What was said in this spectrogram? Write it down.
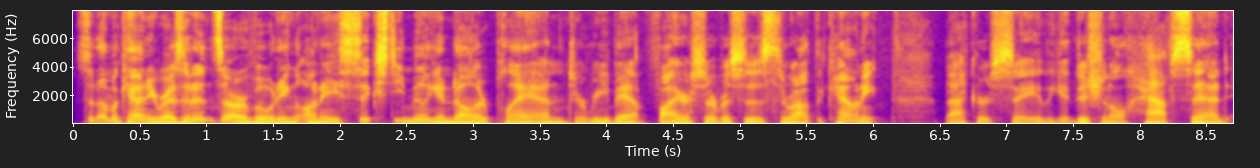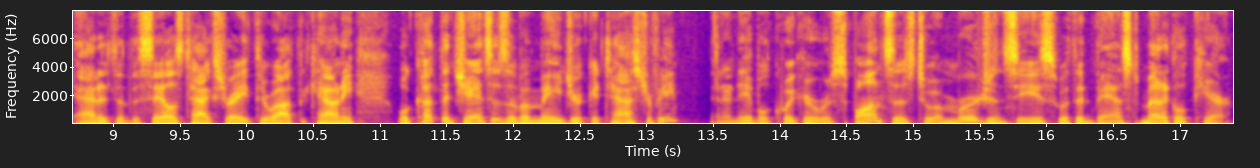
Sonoma County residents are voting on a $60 million plan to revamp fire services throughout the county. Backers say the additional half cent added to the sales tax rate throughout the county will cut the chances of a major catastrophe and enable quicker responses to emergencies with advanced medical care.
